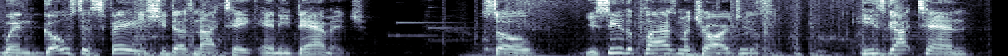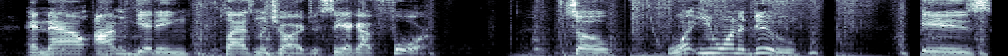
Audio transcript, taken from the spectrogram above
when Ghost is phased, she does not take any damage. So you see the plasma charges. He's got 10, and now I'm getting plasma charges. See, I got four. So what you want to do is,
